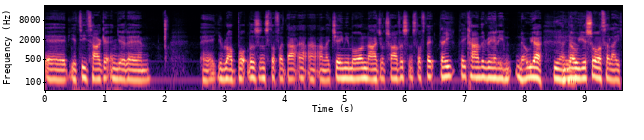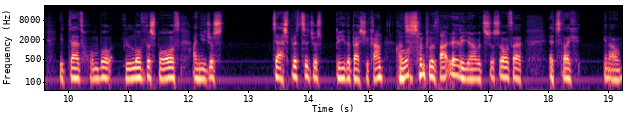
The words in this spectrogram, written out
uh, your D Target and your um, uh, your Rob Butlers and stuff like that, and, and like Jamie Moore and Nigel Travis and stuff. They they, they kind of really know you. Yeah, and know you're sort of like you're dead humble. You love the sport, and you're just desperate to just be the best you can. And it's as simple as that, really. You know, it's just sort of, it's like, you know,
